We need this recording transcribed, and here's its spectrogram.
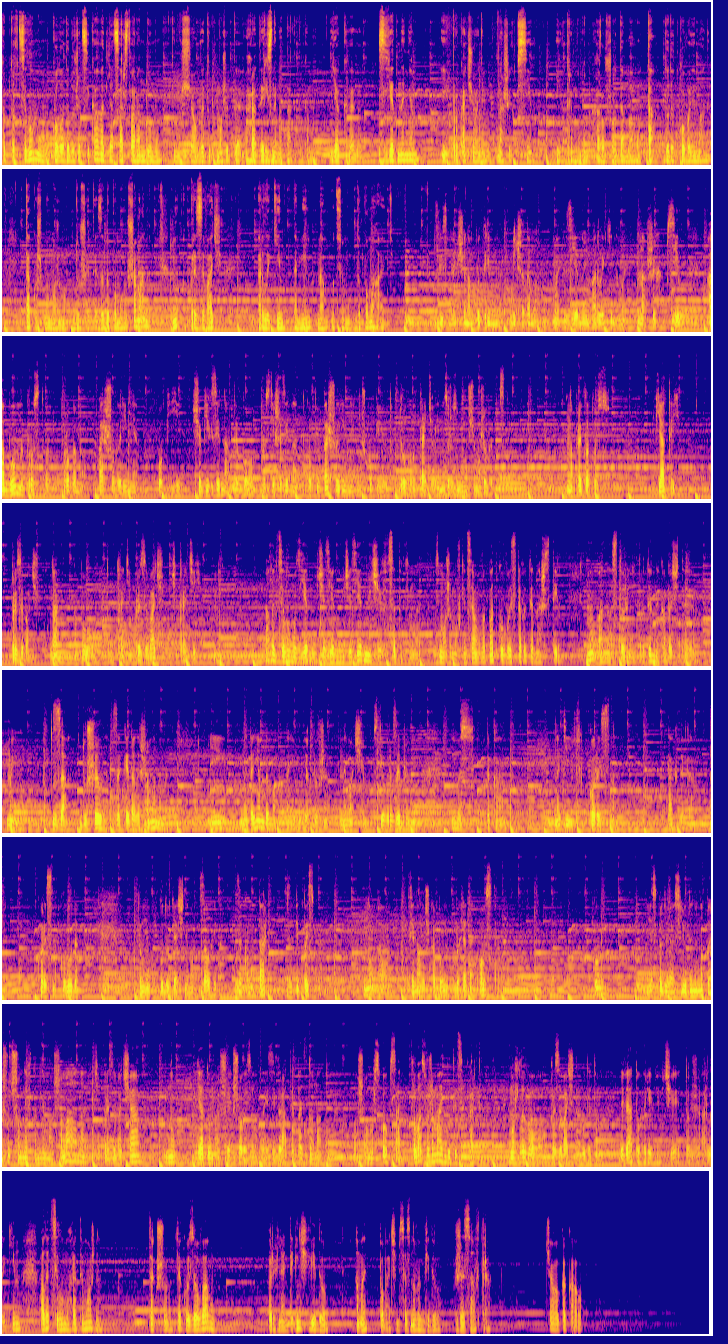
Тобто, в цілому колода дуже цікава для царства рандому, тому що ви тут можете грати різними тактиками, як е, з'єднанням і прокачуванням наших псів і отриманням хорошого дамагу та додаткової мани. Також ми можемо душити за допомогою шамана. Ну а призивач Арлекін та Мін нам у цьому допомагають. Звісно, якщо нам потрібно більше дамагу, ми з'єднуємо арлекінами наших псів, або ми просто робимо першого рівня копії, щоб їх з'єднати, бо простіше з'єднати копію першого рівня, ніж копію там, другого, третього, і не зрозуміло, що може випасти. Наприклад, ось п'ятий призивач, да? або там третій призивач чи третій мін. Але в цілому, з'єднуючи, з'єднуючи, з'єднуючи, все-таки ми зможемо в кінцевому випадку виставити наш стіл. Ну а на стороні противника, бачите, ми його задушили, закидали шаманами і ми даємо дамаг, а йому якби вже нема чим. Стіл розібраний. І ось така, надіюсь, корисна тактика, корисна колода. Тому буду вдячний вам за лайк, за коментар, за підписку. Ну а фіналочка бою виглядає ось так. Пум. Я сподіваюся, люди не напишуть, що в них там нема шамана чи призивача. Ну, я думаю, що якщо ви змогли зібрати без донату вашого морського пса, то у вас вже мають бути ці карти. Можливо, призивач не буде там 9 рівня чи той же Арлекін, але в цілому грати можна. Так що дякую за увагу. Перегляньте інші відео, а ми побачимося з новим відео вже завтра. Чао, какао!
